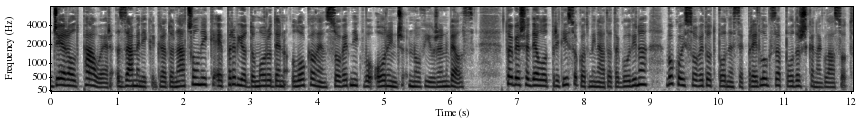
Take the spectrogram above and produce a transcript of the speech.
Джералд Пауер, заменик градоначалник, е првиот домороден локален советник во Ориндж, Нов Јужен Велс. Тој беше дел од притисокот минатата година, во кој Советот поднесе предлог за подршка на гласот.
